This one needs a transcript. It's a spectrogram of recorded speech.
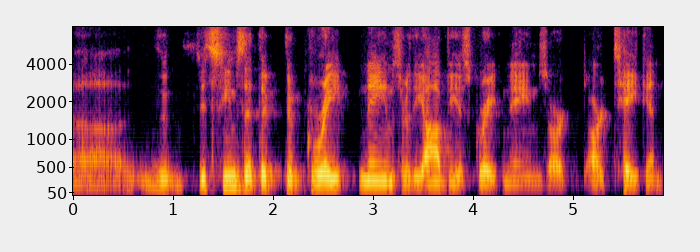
uh, it seems that the, the great names or the obvious great names are are taken,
